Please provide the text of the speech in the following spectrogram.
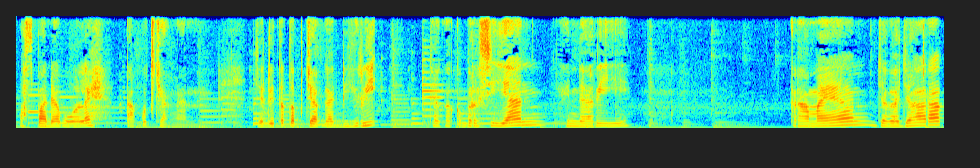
waspada boleh takut jangan. Jadi tetap jaga diri jaga kebersihan hindari keramaian jaga jarak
